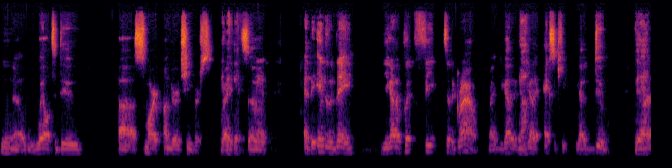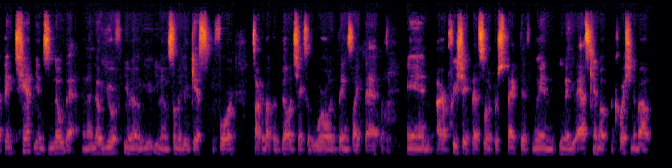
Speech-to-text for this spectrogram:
you know, well to do, uh, smart underachievers, right? so at the end of the day, you got to put feet to the ground, right? You got to Yeah. you got to execute. You got to do. Yeah, And I think champions know that. And I know you're, you know, you you know, some of your guests before talk about the Belichick's of the world and things like that. And I appreciate that sort of perspective when you know you ask him a, a question about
